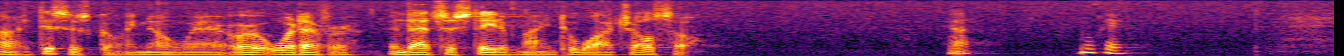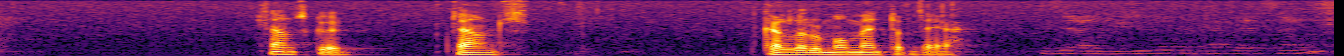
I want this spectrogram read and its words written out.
all right, this is going nowhere, or whatever. And that's a state of mind to watch also. Yeah? Okay. Sounds good. Sounds got a little momentum there. it unusual to have that sense?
